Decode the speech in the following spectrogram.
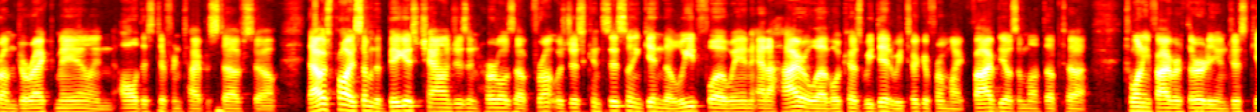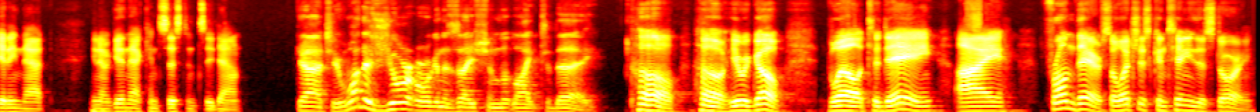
from direct mail and all this different type of stuff. So that was probably some of the biggest challenges and hurdles up front was just consistently getting the lead flow in at a higher level because we did. We took it from like five deals a month up to 25 or 30 and just getting that you know getting that consistency down Gotcha. What does your organization look like today? Oh, oh, here we go. Well, today I from there, so let's just continue the story.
